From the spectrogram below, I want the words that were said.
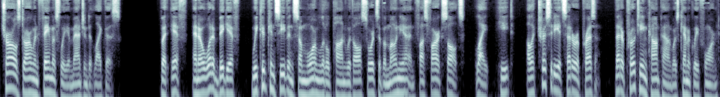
Charles Darwin famously imagined it like this. But if, and oh what a big if, we could conceive in some warm little pond with all sorts of ammonia and phosphoric salts, light, heat, electricity, etc. present, that a protein compound was chemically formed,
